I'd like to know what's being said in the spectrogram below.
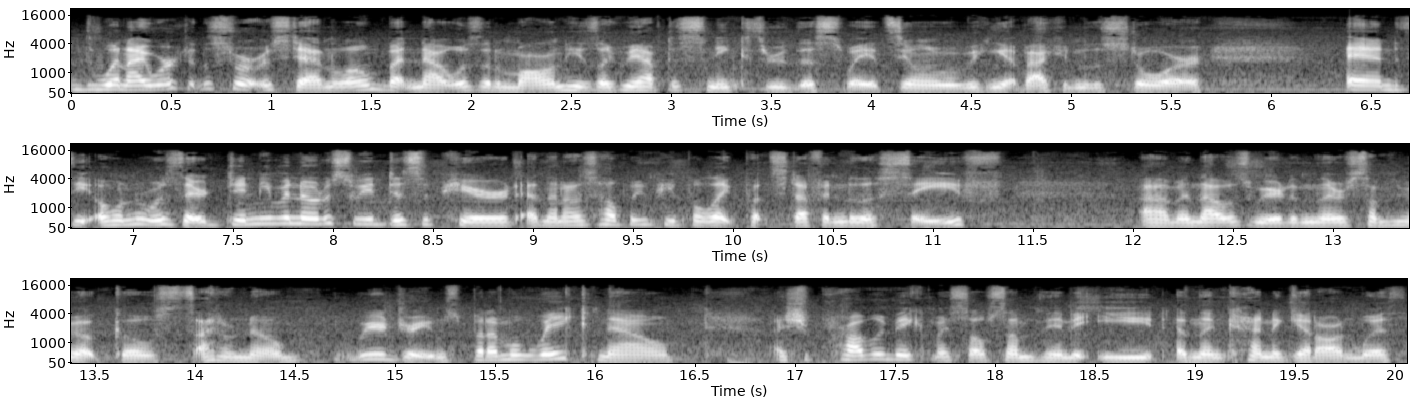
when I worked at the store, it was standalone, but now it was at a mall, and he's like, we have to sneak through this way. It's the only way we can get back into the store. And the owner was there, didn't even notice we had disappeared, and then I was helping people, like, put stuff into the safe. Um, and that was weird, and there was something about ghosts. I don't know. Weird dreams. But I'm awake now. I should probably make myself something to eat, and then kind of get on with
